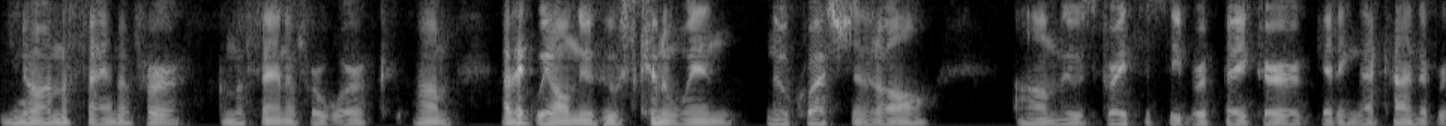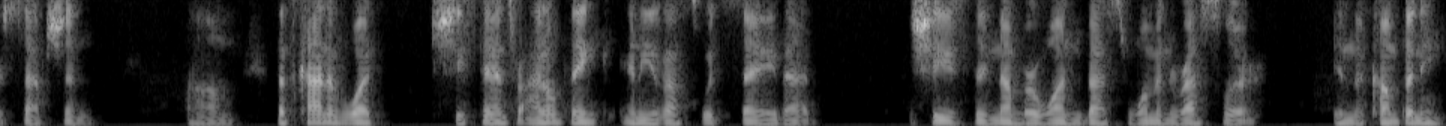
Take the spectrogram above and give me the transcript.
You know, I'm a fan of her. I'm a fan of her work. Um, I think we all knew who was going to win, no question at all. Um, it was great to see Britt Baker getting that kind of reception. Um, that's kind of what she stands for. I don't think any of us would say that she's the number one best woman wrestler in the company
